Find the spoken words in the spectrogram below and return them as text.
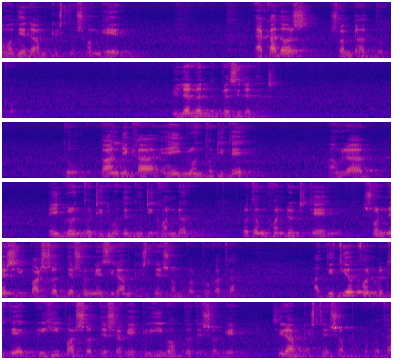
আমাদের রামকৃষ্ণ সংঘের একাদশ সংঘাধ্যক্ষ ইলেভেন্থ প্রেসিডেন্ট তো তার লেখা এই গ্রন্থটিতে আমরা, এই গ্রন্থটির মধ্যে দুটি খণ্ড প্রথম খণ্ডটিতে সন্ন্যাসী পার্শ্বদের সঙ্গে শ্রীরামকৃষ্ণের সম্পর্ক কথা আর দ্বিতীয় খণ্ডটিতে গৃহী পার্শ্বদের সঙ্গে, গৃহী ভক্তদের সঙ্গে শ্রীরামকৃষ্ণের সম্পর্ক কথা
